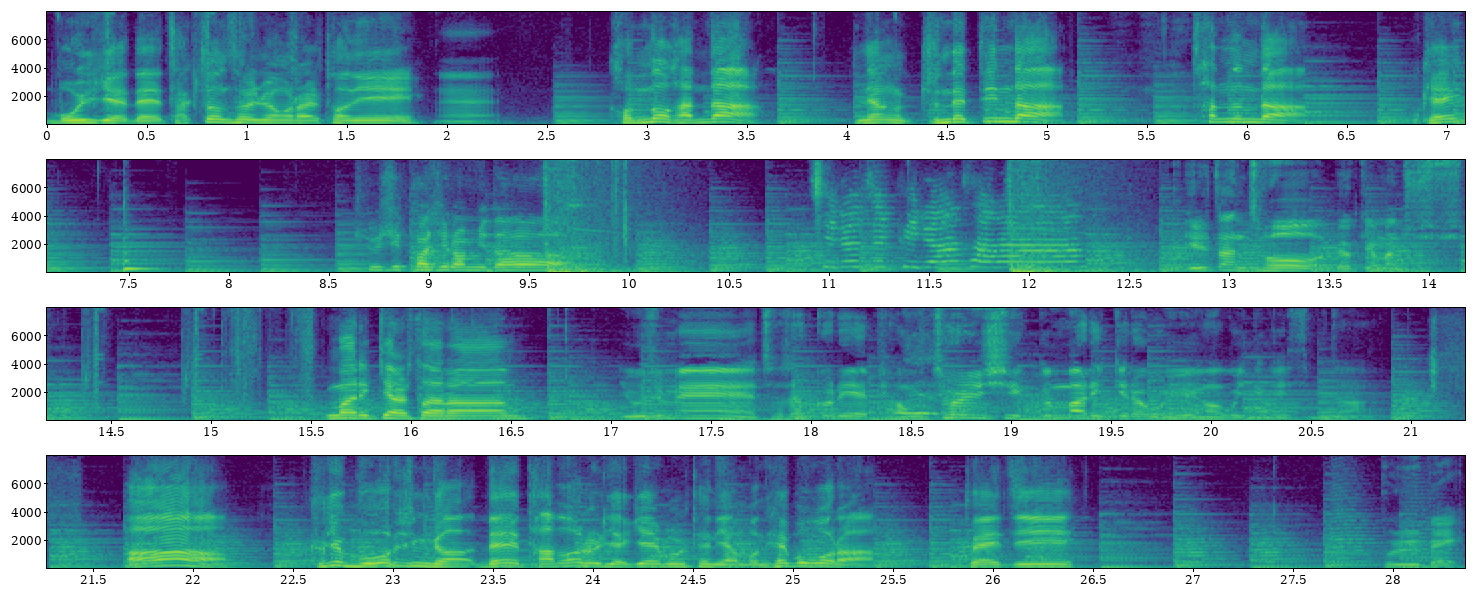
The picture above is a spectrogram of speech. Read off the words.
뭐 이게 내 작전 설명을 할 터니? 예. 건너간다. 그냥 준대 뛴다. 찾는다. 오케이? 휴식하시랍니다. 치료제 필요한 사람. 일단 저 몇 개만 주십시오. 끝말잇기 할 사람. 요즘에 저작거리에 병철식 끝말잇기라고 유행하고 있는 게 있습니다. 아 그게 무엇인가? 내 단어를 얘기해 볼 테니 한번 해보거라 돼지. 불백.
